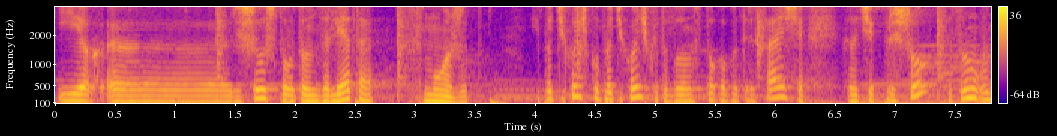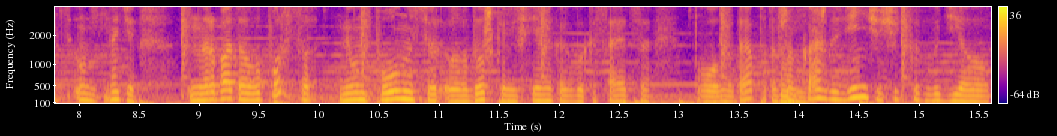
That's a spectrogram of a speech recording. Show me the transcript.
и э, решил, что вот он за лето сможет потихонечку, потихонечку это было настолько потрясающе, когда человек пришел, он, он, он, знаете, нарабатывал упорство, и он полностью ладошками всеми как бы касается пола, да, потому что угу. он каждый день чуть-чуть как бы делал.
